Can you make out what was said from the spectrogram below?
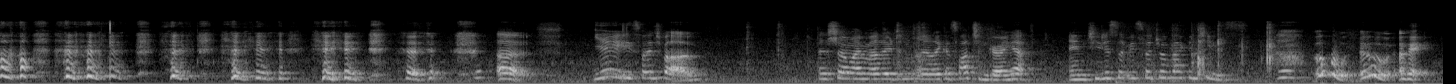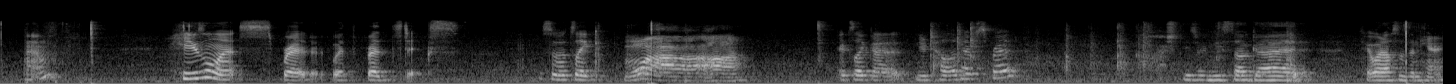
uh, yay, SpongeBob! A show my mother didn't really like us watching growing up. And she just let me SpongeBob mac and cheese. ooh, ooh, okay. Um, hazelnut spread with breadsticks. So it's like, Mwah! It's like a Nutella type spread. These are gonna be so good. Okay, what else is in here?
